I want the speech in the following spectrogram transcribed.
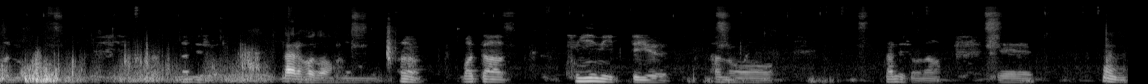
あの、なんでしょう。なるほど。うん。また、次にっていう、あの、なんでしょうな。えー、うん、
